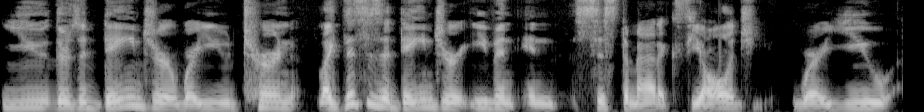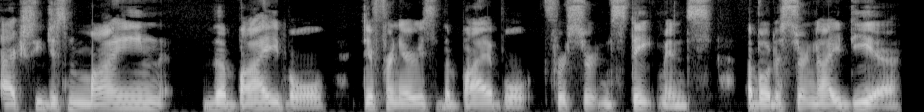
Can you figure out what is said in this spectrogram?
you there's a danger where you turn like this is a danger even in systematic theology where you actually just mine the bible different areas of the bible for certain statements about a certain idea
